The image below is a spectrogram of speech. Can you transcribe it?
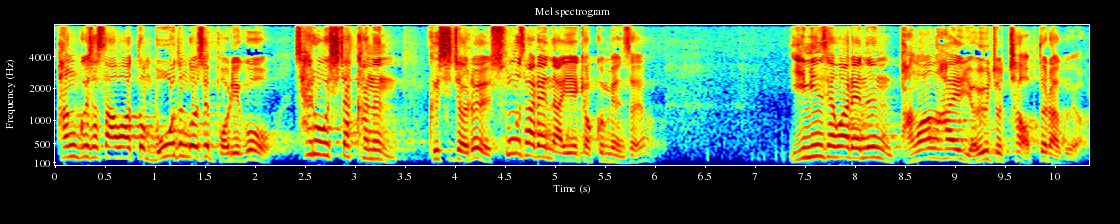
한국에서 쌓아왔던 모든 것을 버리고 새로 시작하는 그 시절을 스무 살의 나이에 겪으면서요. 이민 생활에는 방황할 여유조차 없더라고요.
